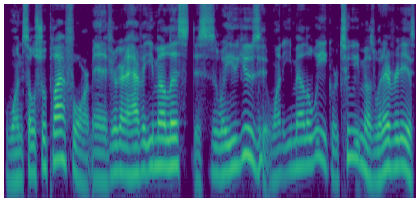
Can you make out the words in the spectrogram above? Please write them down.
one social platform. And if you're going to have an email list, this is the way you use it. One email a week or two emails, whatever it is.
